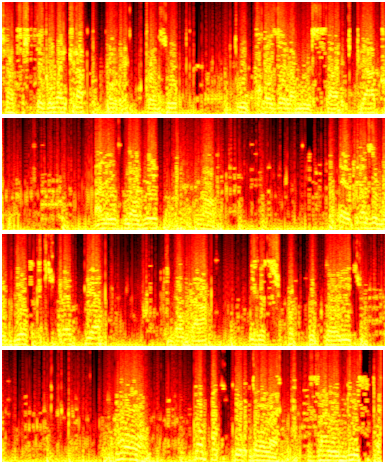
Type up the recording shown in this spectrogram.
trzeba coś tego Minecrafta pograć w końcu. Tu wchodzę na mój stary świat. Ale jest nowy, no. Tutaj od razu w środku. Dobra, idę coś podpierdolić. O, no podpierdolę, zajebiste.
